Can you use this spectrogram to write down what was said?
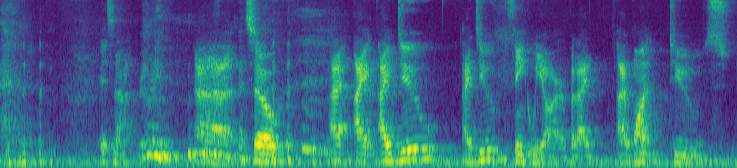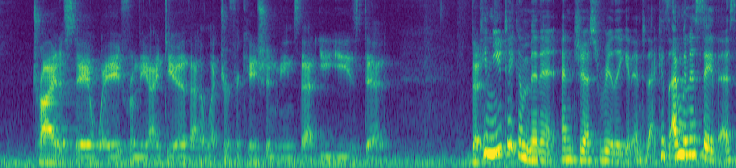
It's not really. uh, so, I, I, I do I do think we are, but I I want to s- try to stay away from the idea that electrification means that EE is dead. That Can you take a minute and just really get into that? Because I'm going to say this.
